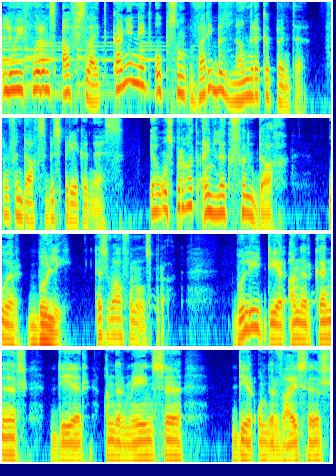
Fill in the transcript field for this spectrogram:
Louis, voor ons afsluit, kan jy net opsom wat die belangrike punte van vandag se bespreking is. Ja, ons praat eintlik vandag oor boelie. Dis waarvan ons praat. Boelie deur ander kinders, deur ander mense, deur onderwysers,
